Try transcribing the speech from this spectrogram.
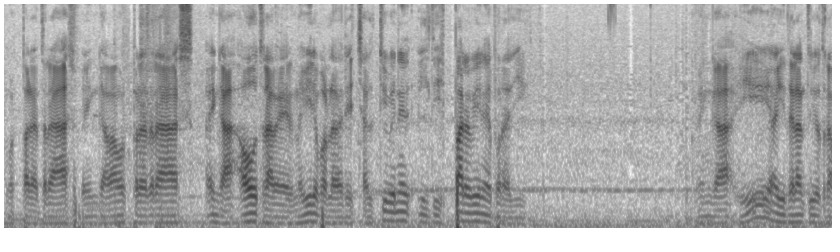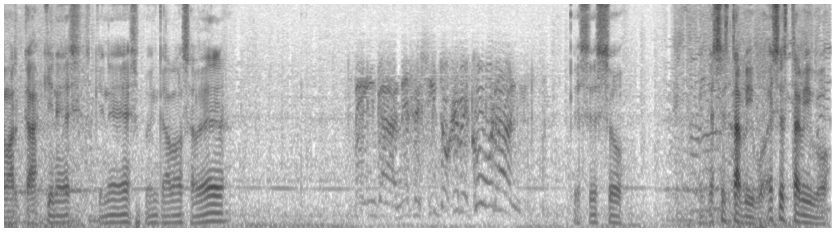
Vamos para atrás, venga, vamos para atrás Venga, otra vez, me viene por la derecha El tío viene, el disparo viene por allí Venga, y ahí delante hay otra marca. ¿Quién es? ¿Quién es? Venga, vamos a ver. Venga, necesito que me cubran. ¿Qué es eso? Venga, ese está vivo, ese está vivo.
